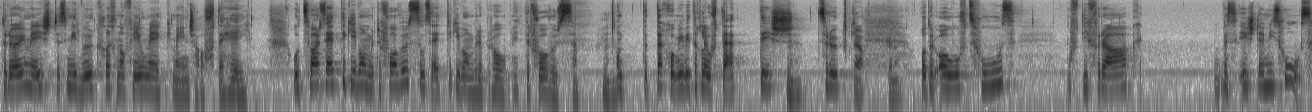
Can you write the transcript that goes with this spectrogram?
träume, ist, dass wir wirklich noch viel mehr Gemeinschaften haben. Und zwar solche, die wir davon wissen und solche, die wir überhaupt nicht davon wissen. Mhm. Und da, da, komme ich wieder auf den Tisch mhm. zurück. Ja, genau. Oder auch auf das Haus, auf die Frage, was ist denn mein Haus?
